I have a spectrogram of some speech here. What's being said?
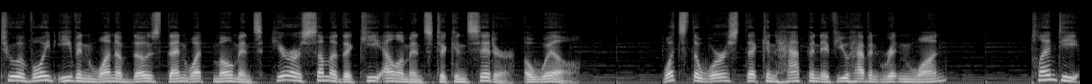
To avoid even one of those then what moments, here are some of the key elements to consider, a will. What's the worst that can happen if you haven't written one? Plenty,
